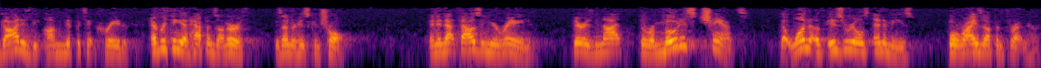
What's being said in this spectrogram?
God is the omnipotent creator. Everything that happens on earth is under his control. And in that thousand year reign, there is not the remotest chance that one of Israel's enemies will rise up and threaten her.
